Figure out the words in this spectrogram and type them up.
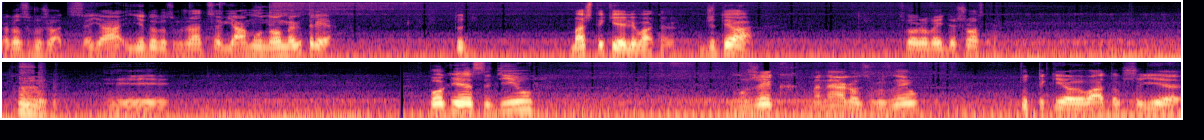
розгружатися. Я їду розгружатися в яму номер 3 Тут бачите який елеватор? GTA. Скоро вийде шосте. Поки я сидів, мужик мене розгрузив. Тут такий елеватор, що є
